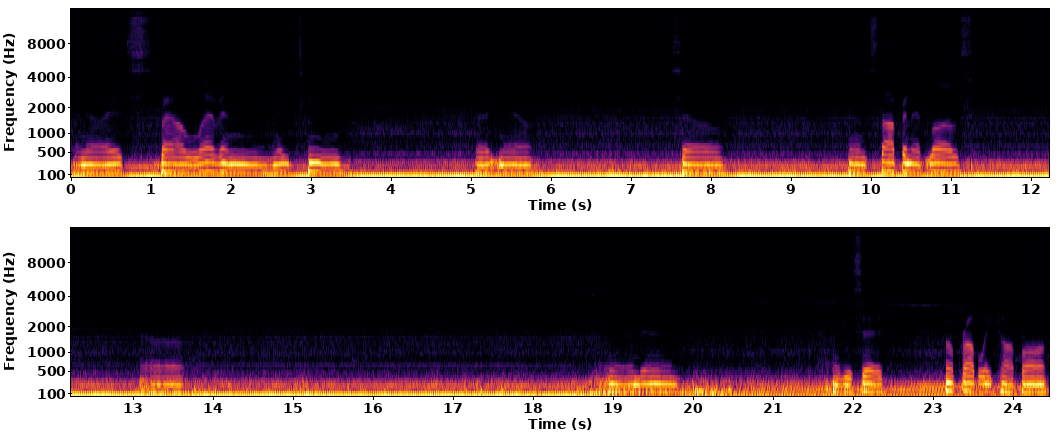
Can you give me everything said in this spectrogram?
I know it's about eleven eighteen right now. So, I'm stopping at Love's. Uh, said, I'll probably top off.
